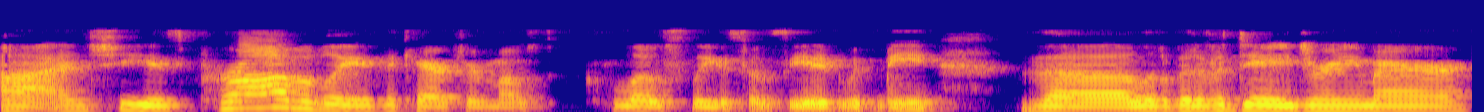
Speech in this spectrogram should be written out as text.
uh, and she is probably the character most closely associated with me. The little bit of a daydreamer,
